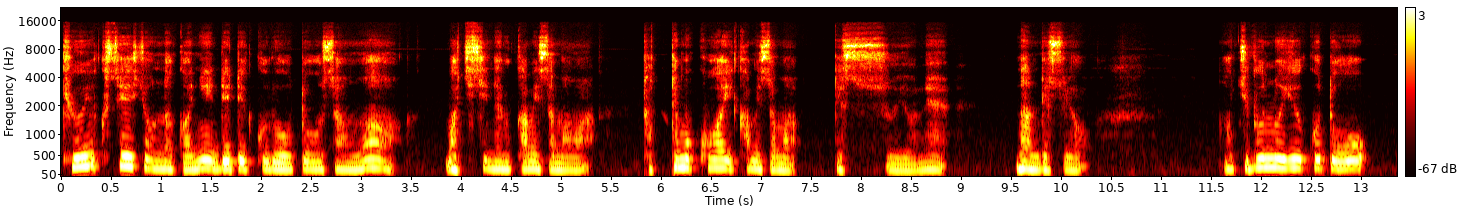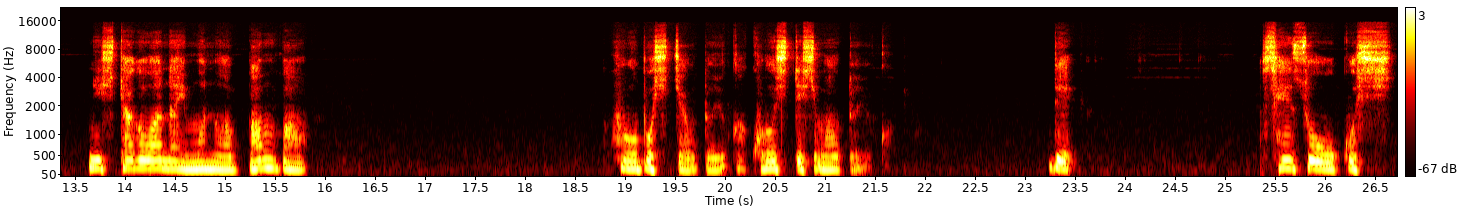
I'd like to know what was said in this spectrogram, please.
旧約聖書の中に出てくるお父さんは、まあ父なる神様はとっても怖い神様ですよね。なんですよ。もう自分の言うことをに従わない者はバンバン滅ぼしちゃうというか、殺してしまうというか。で、戦争を起こし、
